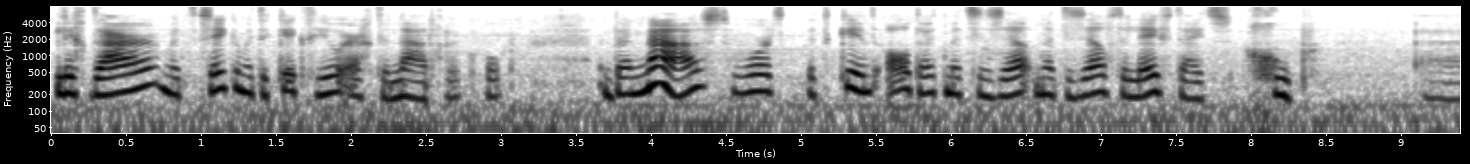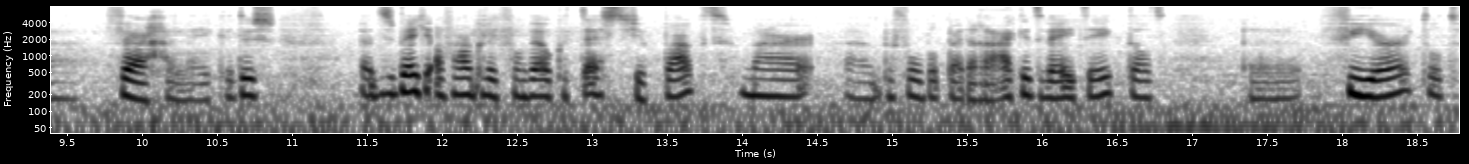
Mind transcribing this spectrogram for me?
ligt daar, met, zeker met de kikt, heel erg de nadruk op. Daarnaast wordt het kind altijd met, met dezelfde leeftijdsgroep uh, vergeleken. Dus het is een beetje afhankelijk van welke test je pakt. Maar uh, bijvoorbeeld bij de raket weet ik dat uh, 4 tot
